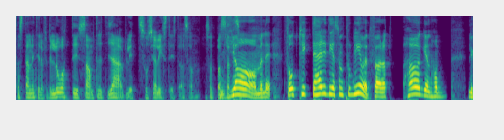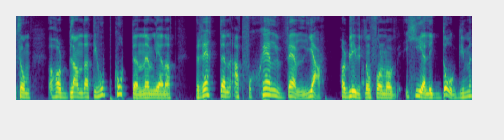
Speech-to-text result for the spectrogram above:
ta ställning till det, för det låter ju samtidigt jävligt socialistiskt alltså. alltså Ja, men det, folk tycker det här är det som är problemet för att högern har liksom har blandat ihop korten, nämligen att rätten att få själv välja har blivit någon form av helig dogm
